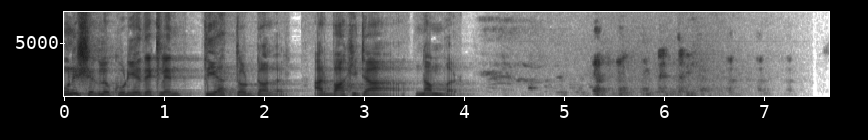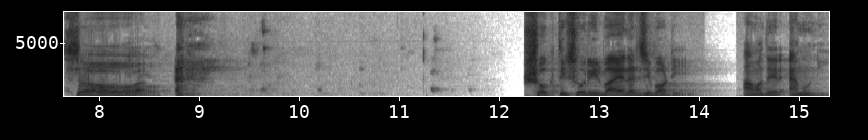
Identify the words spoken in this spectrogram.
উনি সেগুলো কুড়িয়ে দেখলেন, তিয়াত্তর ডলার। আর বাকিটা নাম্বার। শক্তি শরীর বা এনার্জি বডি আমাদের এমনই,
